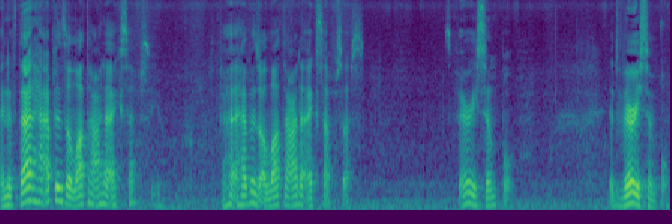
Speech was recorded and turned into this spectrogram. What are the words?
And if that happens, Allah Ta'ala accepts you. If that happens, Allah Ta'ala accepts us. It's very simple. It's very simple.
